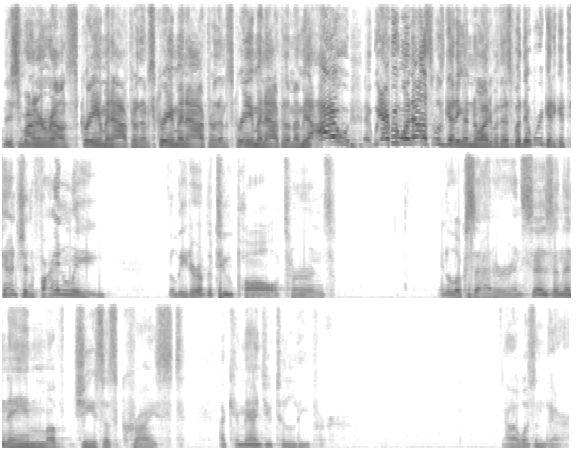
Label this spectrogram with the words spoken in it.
just running around screaming after them, screaming after them, screaming after them. I mean, I, everyone else was getting annoyed with this, but they were getting attention. Finally, the leader of the two, Paul, turns and looks at her and says, In the name of Jesus Christ, I command you to leave her. Now, I wasn't there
